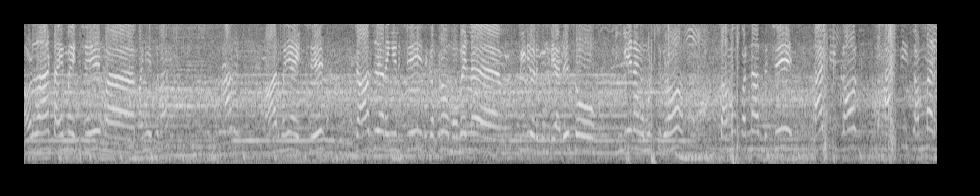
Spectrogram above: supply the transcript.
அவ்வளோதான் டைம் ஆயிடுச்சு. மணி எத்தனை? ஆறு. மணி ஆயிடுச்சு. சார்ஜ் இறங்கிடுச்சு. இதுக்கப்புறம் மொபைலில் வீடியோ எடுக்க முடியாது. ஸோ இங்கேயே நாங்கள் முடிச்சுக்கிறோம். செம்ம பண்ணா இருந்துச்சு. Happy vlog. Happy summer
